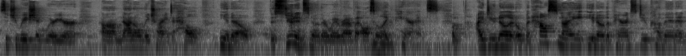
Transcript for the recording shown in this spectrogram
situation where you're um, not only trying to help, you know, the students know their way around, but also mm-hmm. like parents. Um, I do know at open house night, you know, the parents do come in and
